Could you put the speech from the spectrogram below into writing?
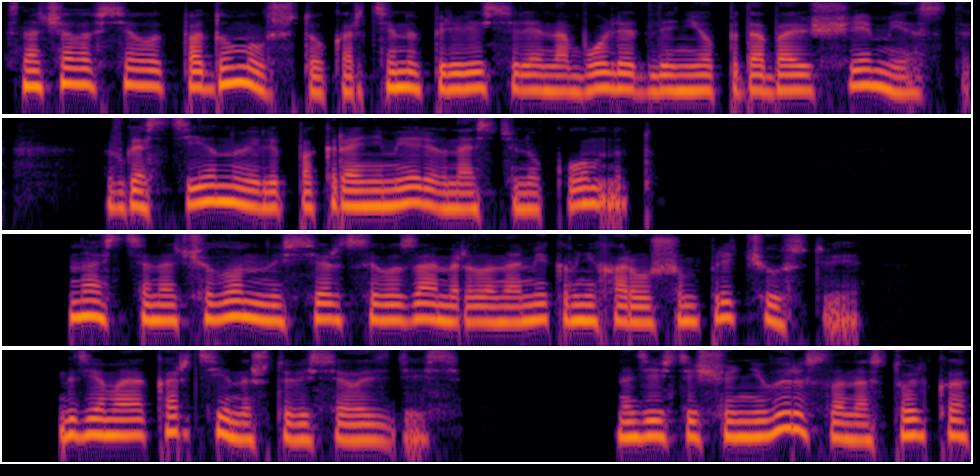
Сначала Всеволод подумал, что картину перевесили на более для нее подобающее место, в гостиную или, по крайней мере, в Настину комнату. Настя, начал он, и сердце его замерло на миг в нехорошем предчувствии. «Где моя картина, что висела здесь? Надеюсь, ты еще не выросла настолько,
